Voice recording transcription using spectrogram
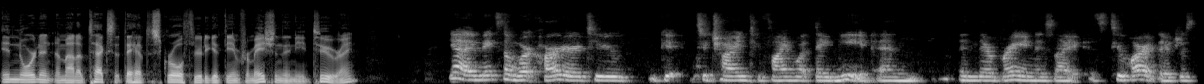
inordinate amount of text that they have to scroll through to get the information they need too, right? Yeah, it makes them work harder to get to trying to find what they need, and in their brain is like it's too hard. They're just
